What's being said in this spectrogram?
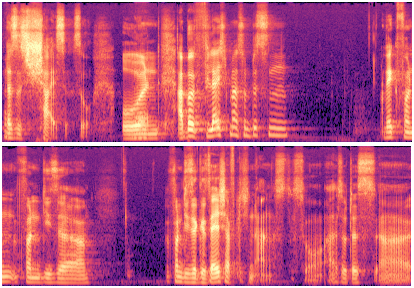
das ist scheiße, so. Und, ja. aber vielleicht mal so ein bisschen weg von, von dieser, von dieser gesellschaftlichen Angst. So, also das, äh,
